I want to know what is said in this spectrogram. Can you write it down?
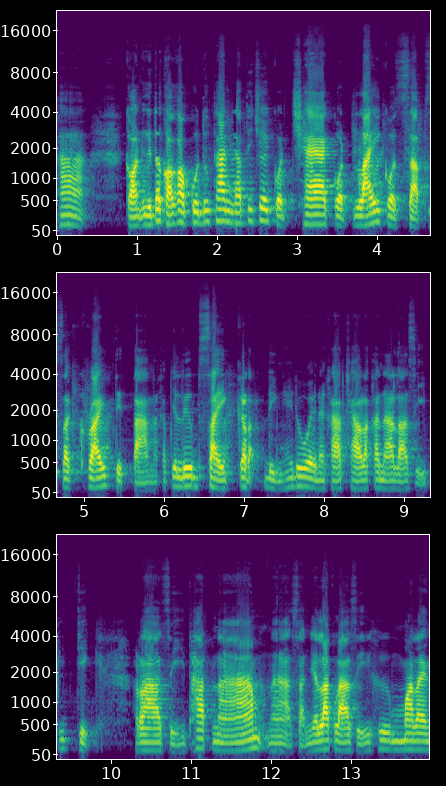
2565 ก่อนอื่นต้องขอขอบคุณทุกท่านครับ ที่ช่วยกดแชร์ กดไลค์ กด Subscribe ติดตามนะครับ อย่าลืมใส่กระดิ่งให้ด้วยนะครับ ชาวลัคนาราศีพิจิก ราศีธาตุน้ำนะสัญลักษณ์ราศีคือมแมลง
